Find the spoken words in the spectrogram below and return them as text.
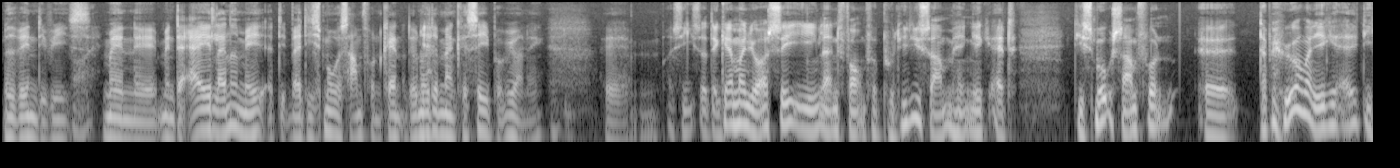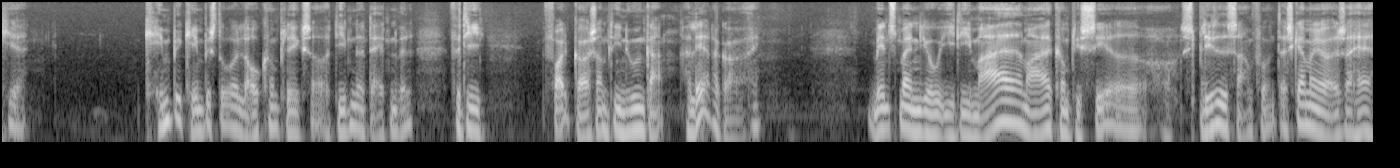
nødvendigvis. Men, øh, men der er et eller andet med, at, hvad de små samfund kan, og det er jo noget ja. det, man kan se på øerne. Ikke? Ja. Øhm. Præcis, og det kan man jo også se i en eller anden form for politisk sammenhæng, ikke? at de små samfund, øh, der behøver man ikke alle de her kæmpe, kæmpe store lovkomplekser og ditten og datten, vel? Fordi folk gør, som de nu engang har lært at gøre, ikke? Mens man jo i de meget, meget komplicerede og splittede samfund, der skal man jo altså have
